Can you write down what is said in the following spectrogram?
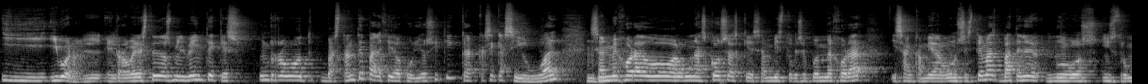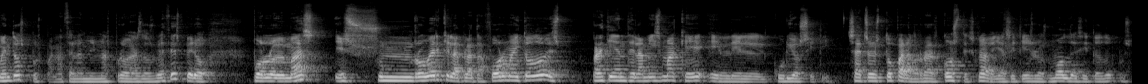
Y, y bueno, el, el rover este 2020, que es un robot bastante parecido a Curiosity, ca- casi casi igual, se han mejorado algunas cosas que se han visto que se pueden mejorar y se han cambiado algunos sistemas, va a tener nuevos instrumentos, pues para no hacer las mismas pruebas dos veces, pero por lo demás es un rover que la plataforma y todo es prácticamente la misma que el del Curiosity. Se ha hecho esto para ahorrar costes, claro, ya si tienes los moldes y todo, pues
